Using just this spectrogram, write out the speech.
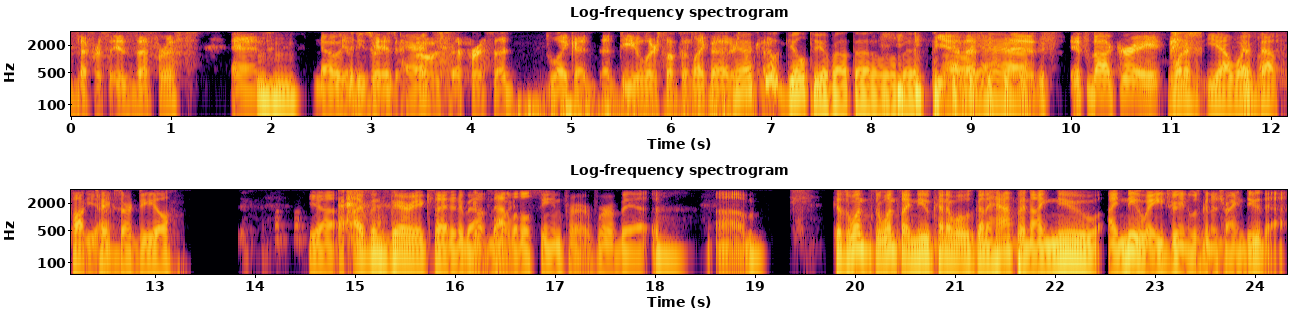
Zephyrus is Zephyrus and Mhm. knows the that he's with his parents. owes Zephyrus a like a, a deal or something like that or Yeah, I feel kind guilty about that a little bit. yeah Oh, that's yeah. it's it's not great What if? Yeah. What if I've- that fuck yeah. takes our deal? Yeah, I've been very excited about that little scene for for a bit. Um because once once I knew kind of what was going to happen, I knew I knew Adrian was going to try and do that.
